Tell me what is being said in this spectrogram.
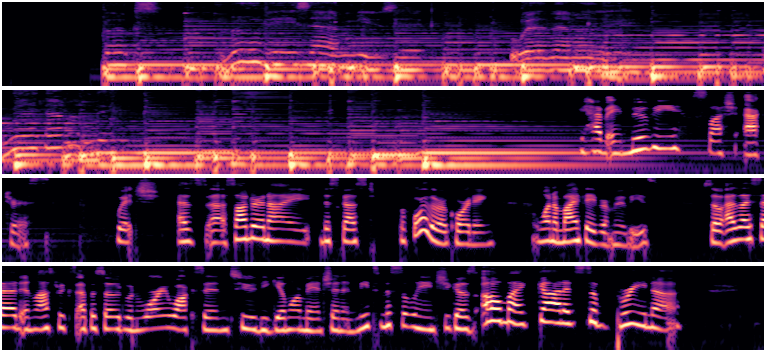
Books, movies, and music with Emily. With Emily. We have a movie slash actress, which, as uh, Sandra and I discussed before the recording, one of my favorite movies. So, as I said in last week's episode, when Rory walks into the Gilmore mansion and meets Miss Celine, she goes, Oh my god, it's Sabrina!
